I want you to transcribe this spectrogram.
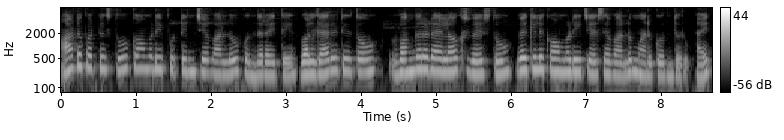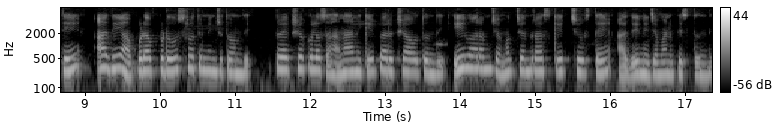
ఆట పట్టిస్తూ కామెడీ పుట్టించే వాళ్ళు కొందరైతే వల్గారిటీతో వంగర డైలాగ్స్ వేస్తూ వెకిలి కామెడీ చేసే వాళ్ళు మరికొందరు. అయితే అది అప్పుడప్పుడు శృతి మించుతుంది. ప్రేక్షకుల సహనానికి పరీక్ష అవుతుంది. ఈ వారం చమక్ చంద్ర స్కిట్ చూస్తే అదే నిజమనిపిస్తుంది.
